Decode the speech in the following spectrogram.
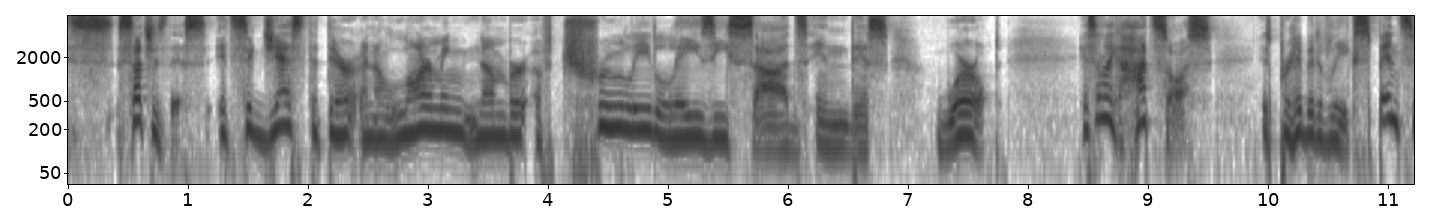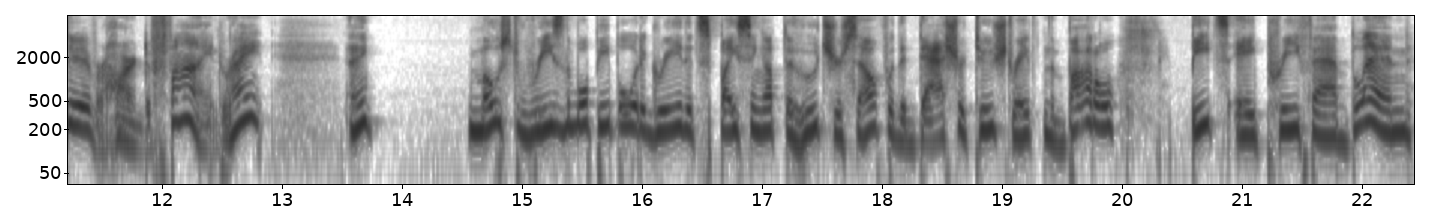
s- such as this, it suggests that there are an alarming number of truly lazy sods in this world. It's not like hot sauce is prohibitively expensive or hard to find, right? I think most reasonable people would agree that spicing up the hooch yourself with a dash or two straight from the bottle beats a prefab blend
